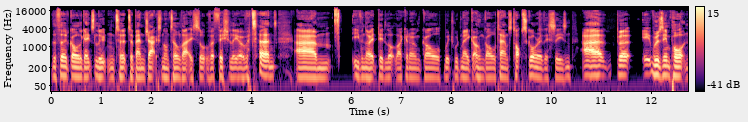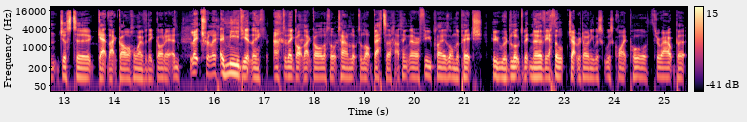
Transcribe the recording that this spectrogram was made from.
the third goal against Luton to, to Ben Jackson until that is sort of officially overturned. Um, even though it did look like an own goal, which would make own goal Town's top scorer this season. Uh, but it was important just to get that goal, however they got it. And literally immediately after they got that goal, I thought Town looked a lot better. I think there are a few players on the pitch who had looked a bit nervy. I thought Jack Rudoni was was quite poor throughout, but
